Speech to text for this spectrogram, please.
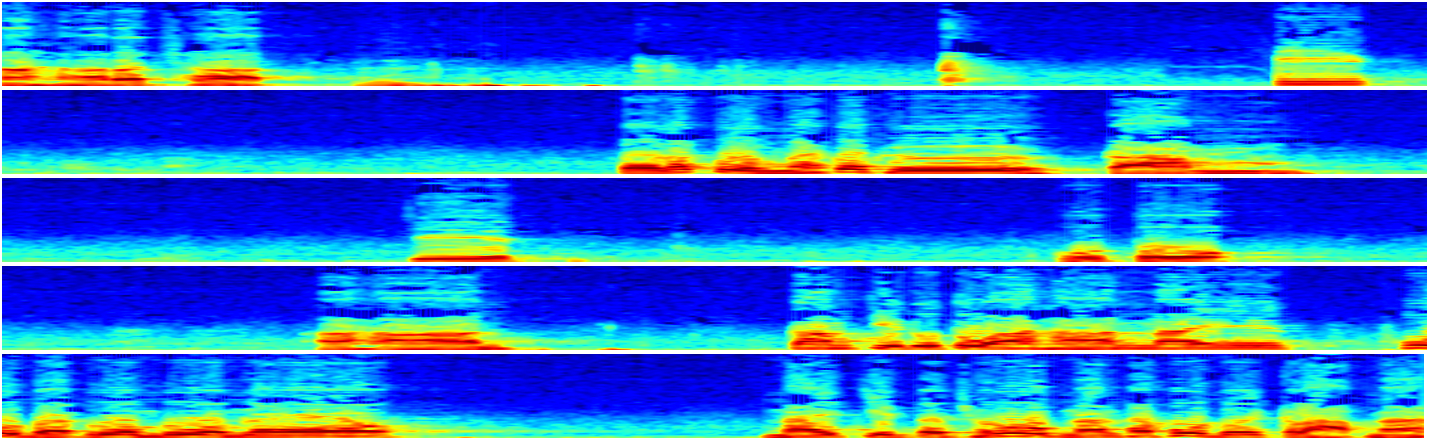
อาหารชาติ อืมแต่ละกลุ่มนะก็คือกรรม จิต อุตุอาหาร กรรมจิตอุตุอาหารในพูดแบบรวมๆแล้ว ในจิตตชรูปนั้นถ้าพูดโดยกราบนะ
